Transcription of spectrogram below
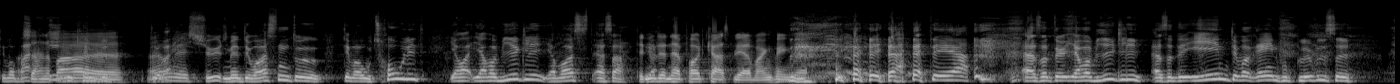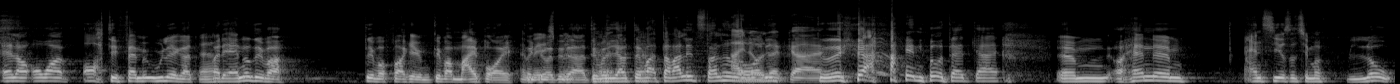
Det var bare så han er én bare, kæmpe. øh, det ja, var sygt. Men det var også sådan, du ved, det var utroligt. Jeg var, jeg var virkelig, jeg var også, altså... Det er nu, den her podcast bliver der mange penge der. ja, det er... Altså, det, jeg var virkelig... Altså, det ene, det var ren forbløffelse, eller over, åh, oh, det er fandme ulækkert. Ja. Og det andet, det var, det var fucking, det var my boy, der Amazement. gjorde det der. Det var, jeg, det var, der var lidt stolthed I over know det. that guy. Du ved ikke, I know that guy. Um, og han, um, han siger så til mig, lov,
